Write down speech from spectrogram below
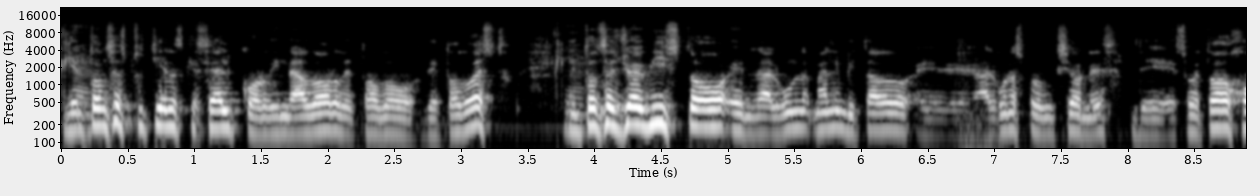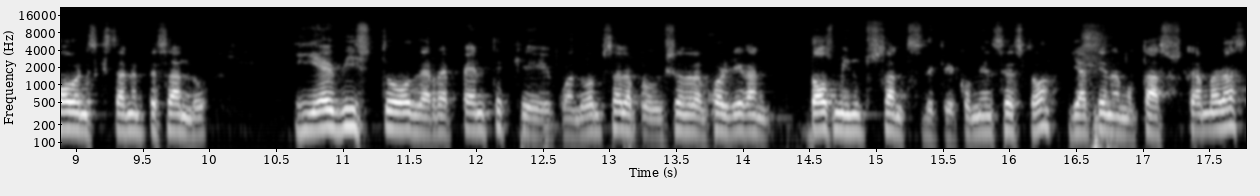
Y entonces tú tienes que ser el coordinador de todo, de todo esto. Entonces yo he visto, en algún, me han invitado eh, a algunas producciones, de, sobre todo jóvenes que están empezando, y he visto de repente que cuando va a empezar la producción a lo mejor llegan dos minutos antes de que comience esto, ya tienen montadas sus cámaras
